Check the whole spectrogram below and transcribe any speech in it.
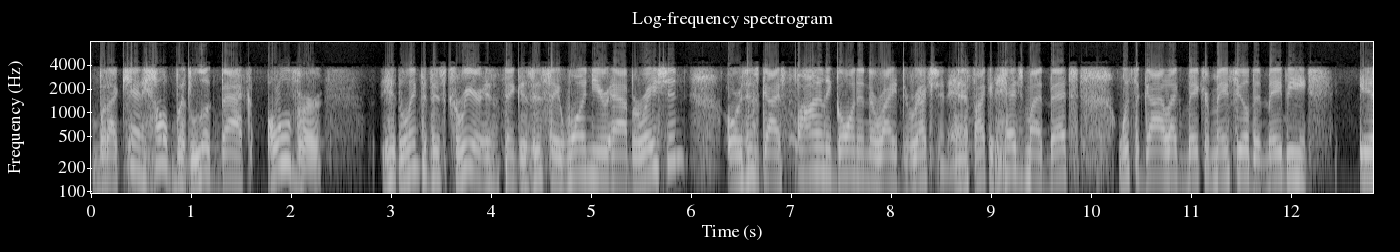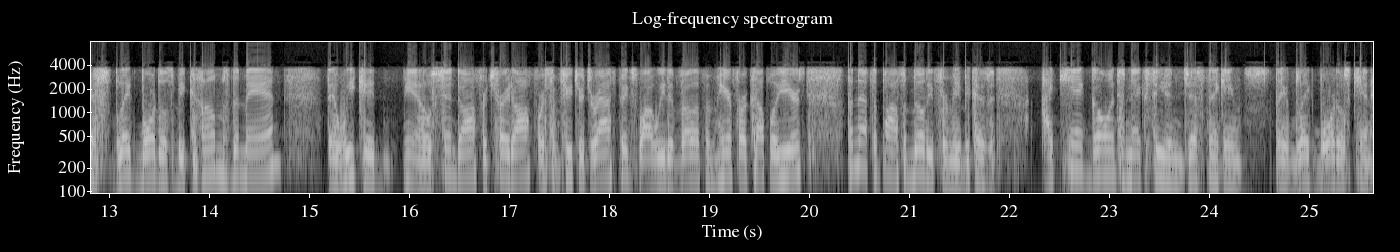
but I can't help but look back over the length of his career and think, is this a one year aberration or is this guy finally going in the right direction? And if I could hedge my bets with a guy like Baker Mayfield that maybe if Blake Bortles becomes the man that we could, you know, send off or trade off for some future draft picks while we develop him here for a couple of years, then that's a possibility for me because I can't go into next season just thinking that Blake Bortles can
